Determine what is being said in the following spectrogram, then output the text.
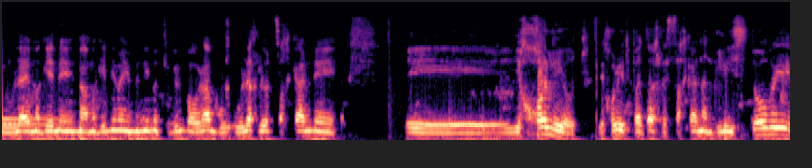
אולי מגן, מהמגנים הימנים הטובים בעולם, הוא הולך להיות שחקן, אה, יכול להיות, יכול להתפתח לשחקן אנגלי היסטורי,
